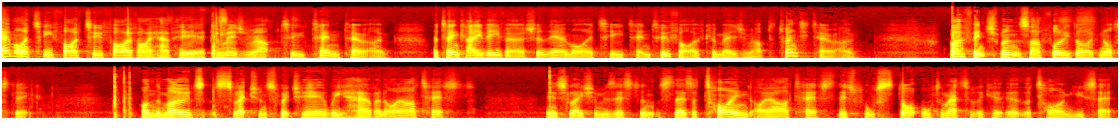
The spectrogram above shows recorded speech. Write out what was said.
MIT 525 I have here can measure up to 10 teraohm. The 10 kV version, the MIT 1025, can measure up to 20 teraohm. Both instruments are fully diagnostic. On the modes selection switch here we have an IR test, insulation resistance. There's a timed IR test. This will stop automatically at the time you set.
